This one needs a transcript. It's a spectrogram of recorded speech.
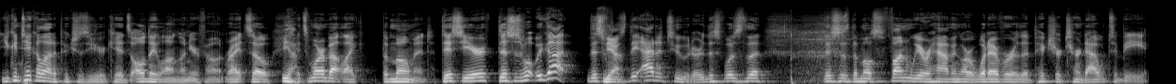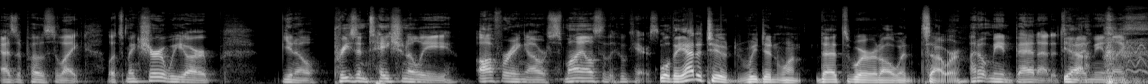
you can take a lot of pictures of your kids all day long on your phone, right? So Yeah. it's more about like the moment. This year, this is what we got. This Yeah. was the attitude, or this was the this is the most fun we were having, or whatever the picture turned out to be, as opposed to like, let's make sure we are, you know, presentationally offering our smiles to the who cares? Well, the attitude we didn't want. That's where it all went sour. I don't mean bad attitude. Yeah. I mean like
